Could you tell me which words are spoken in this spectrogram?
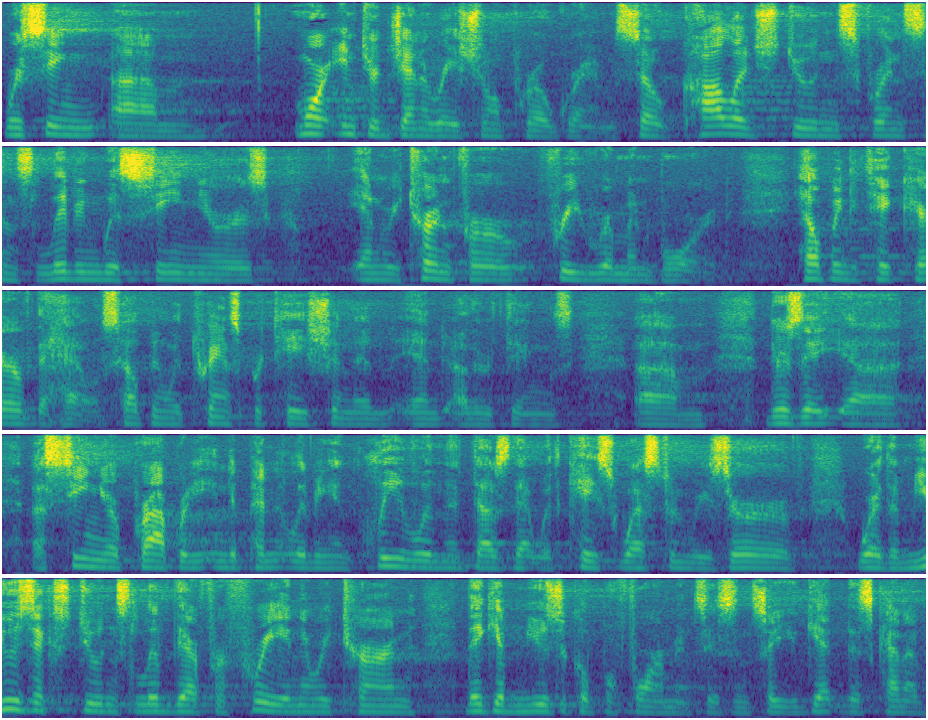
we're seeing um, more intergenerational programs. So college students, for instance, living with seniors in return for free room and board, helping to take care of the house, helping with transportation and, and other things. Um, there's a, uh, a senior property independent living in Cleveland that does that with Case Western Reserve, where the music students live there for free, and in return, they give musical performances. And so you get this kind of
